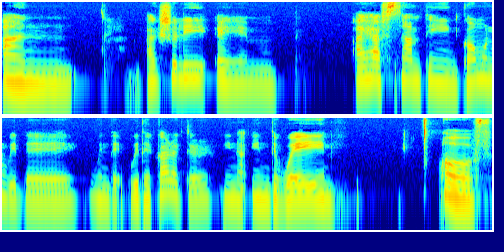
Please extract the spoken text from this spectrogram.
And actually, um, I have something in common with the with the with the character in a, in the way of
